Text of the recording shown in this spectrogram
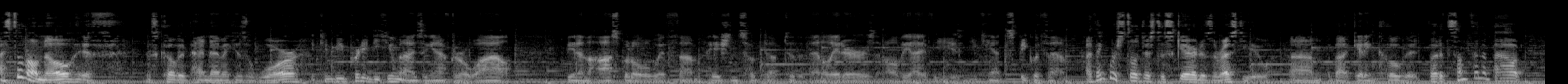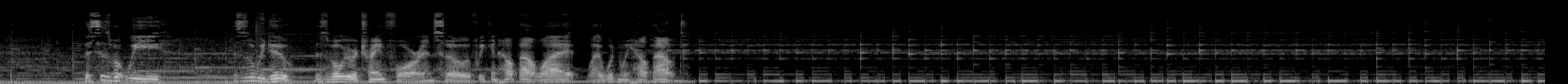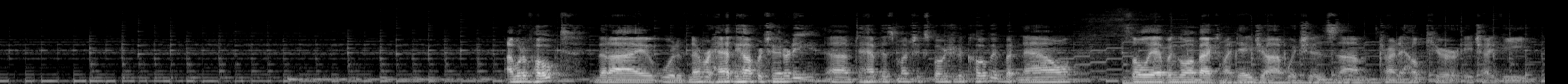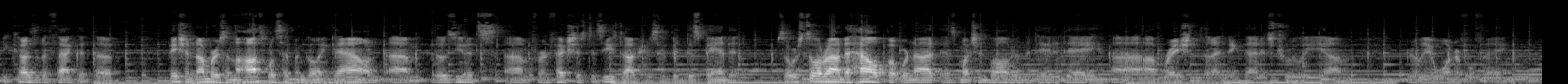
I still don't know if this COVID pandemic is a war. It can be pretty dehumanizing after a while, being in the hospital with um, patients hooked up to the ventilators and all the IVs and you can't speak with them. I think we're still just as scared as the rest of you um, about getting COVID, but it's something about this is what we this is what we do. This is what we were trained for. And so if we can help out, why why wouldn't we help out? I would have hoped that I would have never had the opportunity uh, to have this much exposure to COVID, but now slowly I've been going back to my day job, which is um, trying to help cure HIV. Because of the fact that the patient numbers in the hospitals have been going down, um, those units um, for infectious disease doctors have been disbanded. So we're still around to help, but we're not as much involved in the day-to-day -day, uh, operations, and I think that is truly, um, really a wonderful thing.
